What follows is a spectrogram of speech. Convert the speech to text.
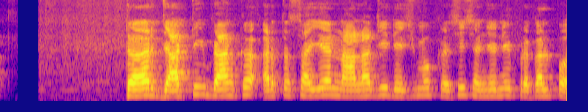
तर जागतिक बँक अर्थसहाय्य नानाजी देशमुख कृषी संजीवनी प्रकल्प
